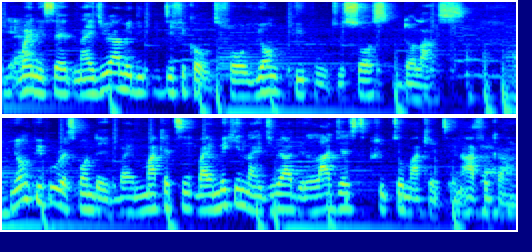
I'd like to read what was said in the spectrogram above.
Yeah. when he said Nigeria made it difficult for young people to source dollars. Young people responded by marketing by making Nigeria the largest crypto market in Africa.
